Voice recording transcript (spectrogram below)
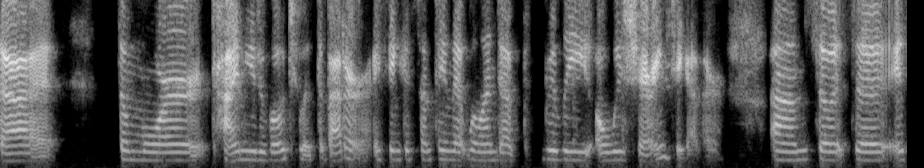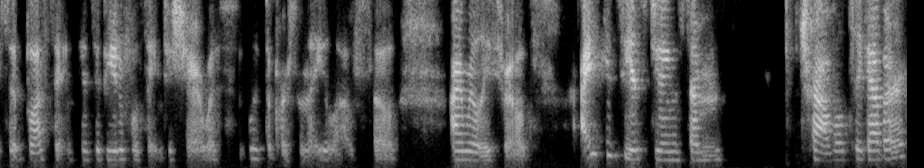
that the more time you devote to it, the better. I think it's something that we'll end up really always sharing together. Um, so it's a it's a blessing. It's a beautiful thing to share with with the person that you love. So I'm really thrilled. I could see us doing some travel together,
